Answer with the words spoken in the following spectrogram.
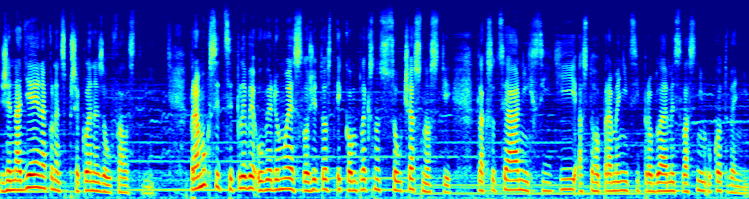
že naděje nakonec překlene zoufalství. Pramuk si citlivě uvědomuje složitost i komplexnost současnosti, tlak sociálních sítí a z toho pramenící problémy s vlastním ukotvením.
